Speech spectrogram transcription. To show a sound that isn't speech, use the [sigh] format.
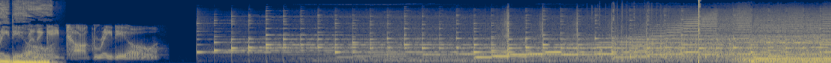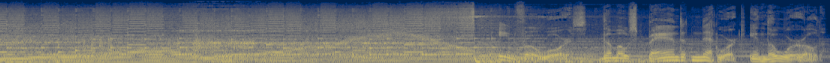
Radio. Renegade Talk Radio. InfoWars, the most banned network in the world.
